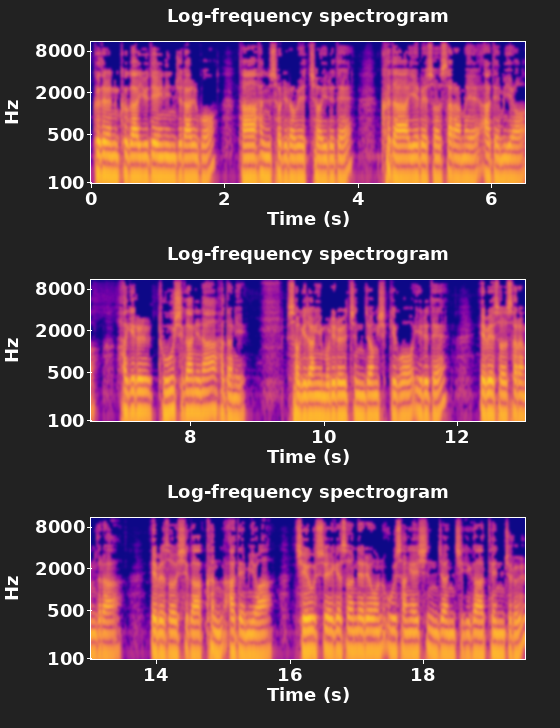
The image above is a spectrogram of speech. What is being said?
그들은 그가 유대인인 줄 알고 다 한 소리로 외쳐 이르되 크다 예배소 사람의 아데미여 하기를 두 시간이나 하더니 서기장이 무리를 진정시키고 이르되 에베소 사람들아 에베소 시가 큰 아데미와 제우스에게서 내려온 우상의 신전지기가 된 줄을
